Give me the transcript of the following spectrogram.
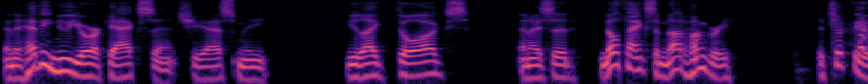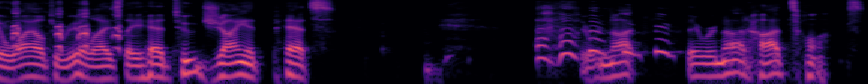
and a heavy New York accent. She asked me, "You like dogs?" And I said, "No, thanks. I'm not hungry." It took me a while to realize they had two giant pets. They were not. They were not hot dogs.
